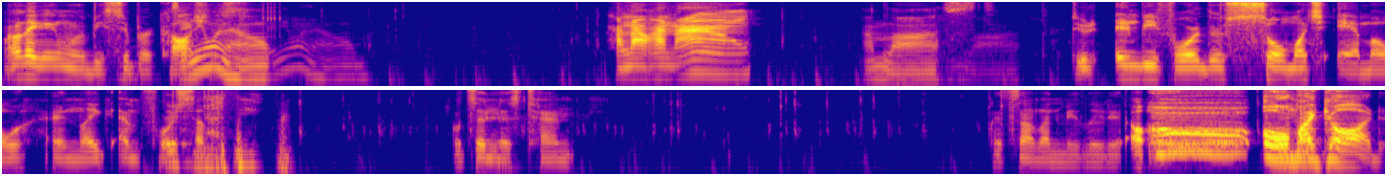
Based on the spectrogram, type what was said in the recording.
I don't think anyone would be super Is cautious. anyone home? Anyone home? Hello, hello. I'm lost. Dude, in B4, there's so much ammo and like M4 There's stuff. nothing. What's in this tent? It's not letting me loot it. Oh, oh my god!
